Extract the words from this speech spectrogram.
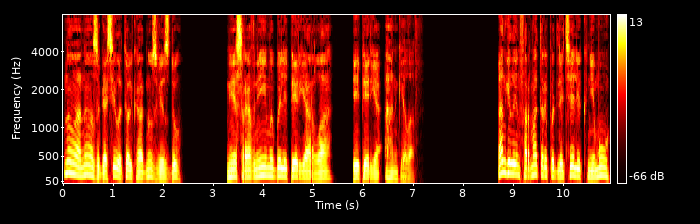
но оно загасило только одну звезду. Несравнимы были перья орла и перья ангелов. Ангелы-информаторы подлетели к нему,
